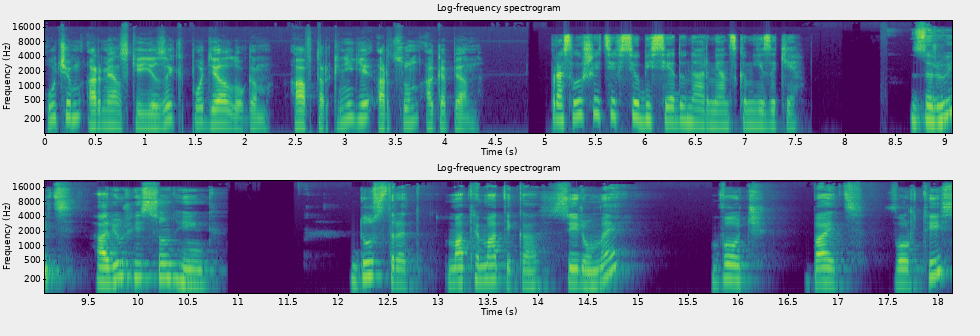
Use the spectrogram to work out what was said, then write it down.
Учим армянский язык по диалогам. Автор книги Арцун Акопян. Прослушайте всю беседу на армянском языке. Զրույց 155 Դուստրետ մաթեմատիկա սիրում է? Ոչ, բայց որդիս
